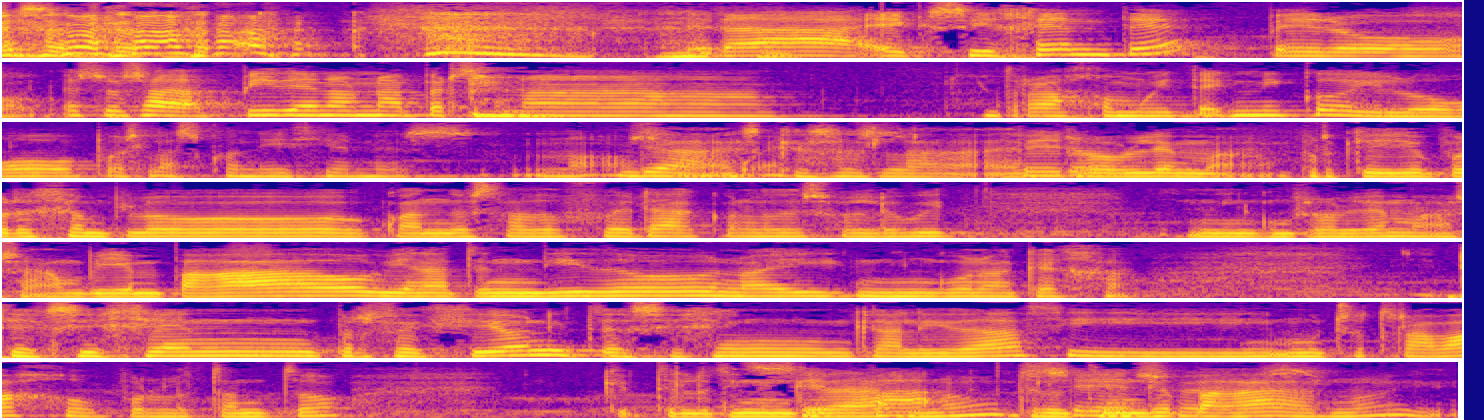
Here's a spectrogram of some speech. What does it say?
es. Era exigente, pero eso, o sea, piden a una persona un trabajo muy técnico y luego, pues las condiciones no Ya, son es que ese es la- el Pero- problema. Porque yo, por ejemplo, cuando he estado fuera con lo de Solewit, ningún problema. O sea, bien pagado, bien atendido, no hay ninguna queja. Te exigen perfección y te exigen calidad y mucho trabajo. Por lo tanto, que te lo tienen que dar, ¿no? Te lo sí, tienen que pagar, es. ¿no? Y,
